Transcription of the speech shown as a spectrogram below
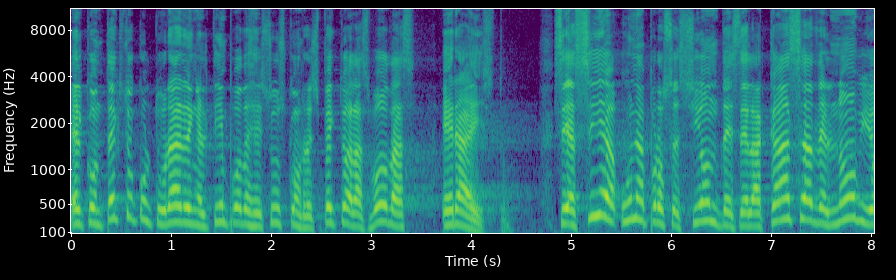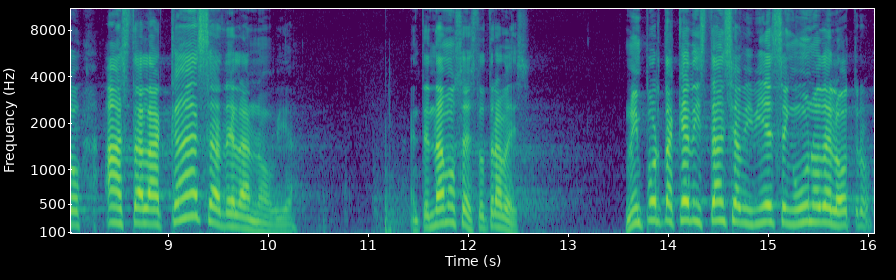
El contexto cultural en el tiempo de Jesús con respecto a las bodas era esto. Se hacía una procesión desde la casa del novio hasta la casa de la novia. Entendamos esto otra vez. No importa qué distancia viviesen uno del otro,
